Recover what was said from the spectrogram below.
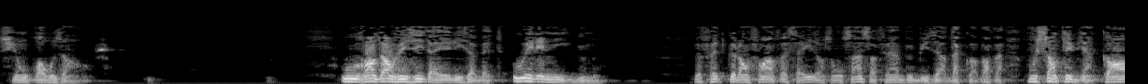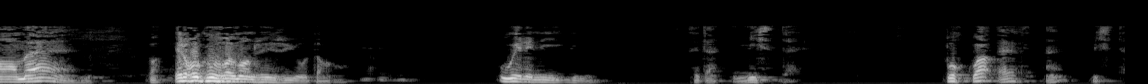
Si on croit aux anges. Ou rendant visite à Élisabeth. Où est l'énigme? Le fait que l'enfant a tressailli dans son sein, ça fait un peu bizarre, d'accord. Enfin, vous sentez bien quand même. Et le recouvrement de Jésus autant. Où est l'énigme? C'est un mystère. Pourquoi est-ce un mystère?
